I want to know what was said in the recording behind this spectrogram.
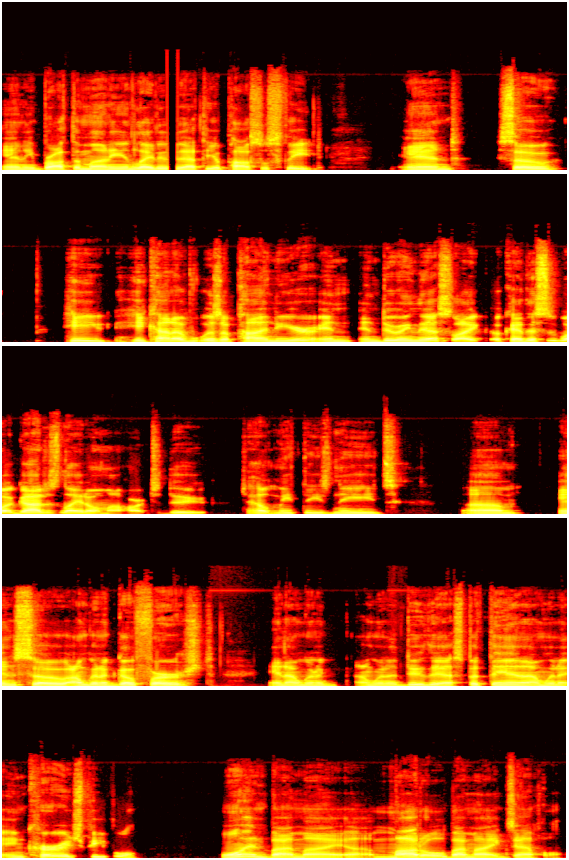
and he brought the money and laid it at the apostles' feet. And so he he kind of was a pioneer in in doing this. Like, okay, this is what God has laid on my heart to do to help meet these needs. Um, and so I'm going to go first, and I'm going to I'm to do this. But then I'm going to encourage people, one by my uh, model, by my example,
